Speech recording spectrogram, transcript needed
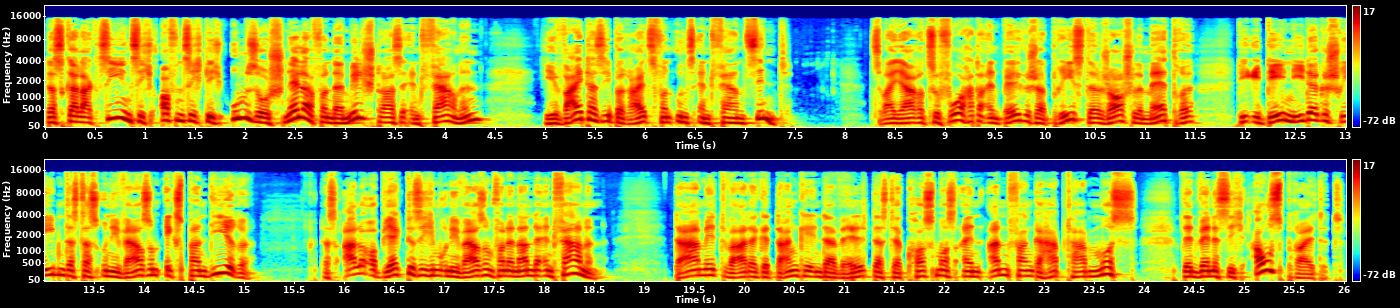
dass Galaxien sich offensichtlich umso schneller von der Milchstraße entfernen, je weiter sie bereits von uns entfernt sind. Zwei Jahre zuvor hatte ein belgischer Priester, Georges Lemaitre, die Idee niedergeschrieben, dass das Universum expandiere, dass alle Objekte sich im Universum voneinander entfernen. Damit war der Gedanke in der Welt, dass der Kosmos einen Anfang gehabt haben muss, denn wenn es sich ausbreitet,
